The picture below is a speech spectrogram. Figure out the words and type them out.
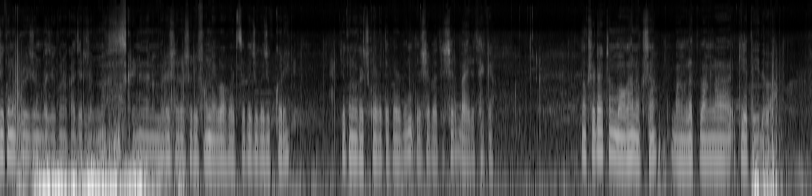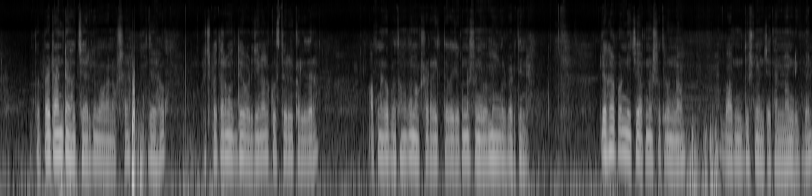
যে কোনো প্রয়োজন বা যে কোনো কাজের জন্য স্ক্রিনে দেওয়া নাম্বারে সরাসরি ফোনে বা হোয়াটসঅ্যাপে যোগাযোগ করে যে কোনো কাজ করাতে পারবেন দেশে বা দেশের বাইরে থেকে। নকশাটা একটা মগা নকশা বাংলা বাংলা কিয়েতেই দেওয়া। তো প্যাটার্নটা হচ্ছে আর কি মগা নকশা। যাই হোক বীজপাতার মধ্যে অরিজিনাল কস্তুরির কালি দ্বারা আপনাকে প্রথমত নকশাটা লিখতে হবে যে কোনো শনিবার মঙ্গলবার দিনে। লেখার পর নিচে আপনার শত্রুর নাম বা আপনার দুশ্মন চেতার নাম লিখবেন।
